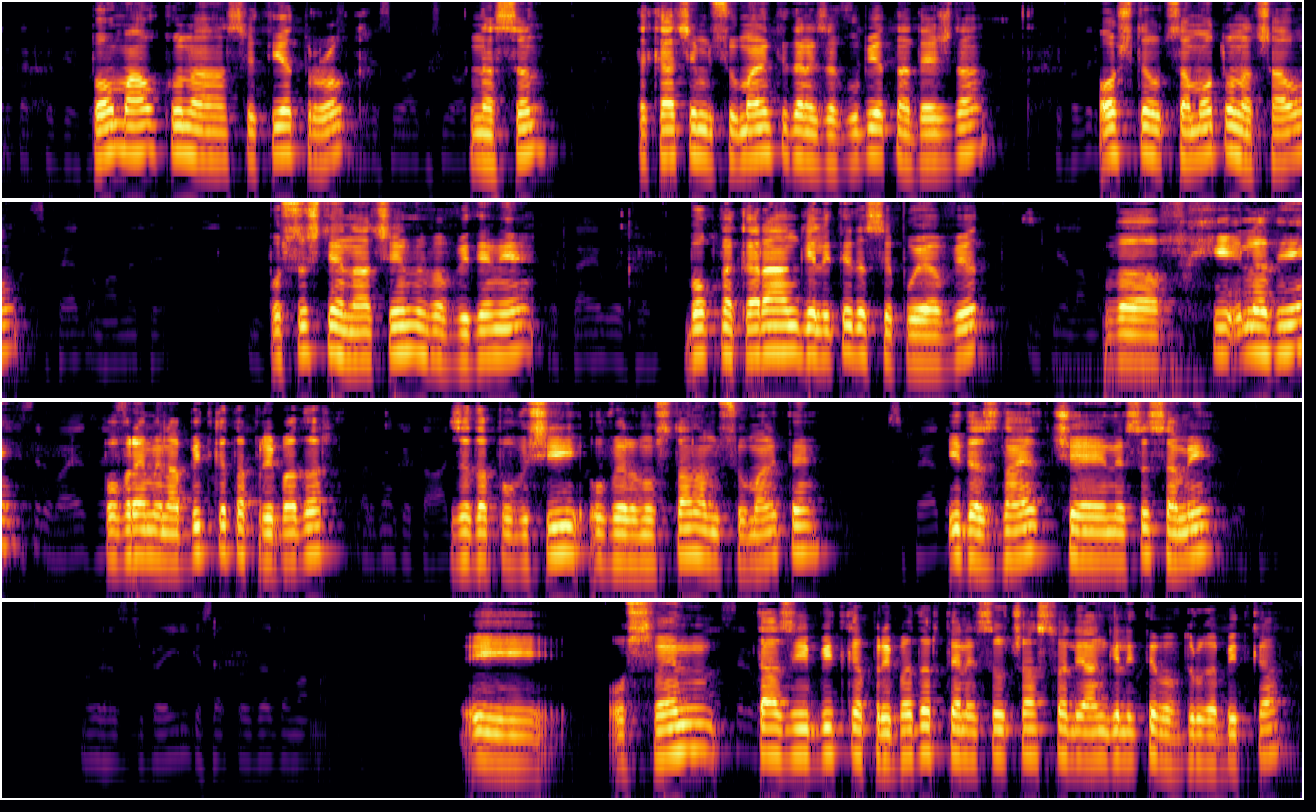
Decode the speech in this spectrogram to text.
по-малко на светият пророк, на сън, така че мусулманите да не загубят надежда още от самото начало. По същия начин в видение Бог накара ангелите да се появят в хиляди по време на битката при Бадър, за да повиши увереността на мусулманите и да знаят, че не са сами. И освен тази битка при Бадър, те не са участвали ангелите в друга битка –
